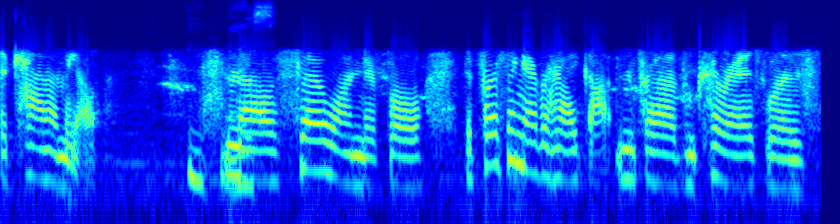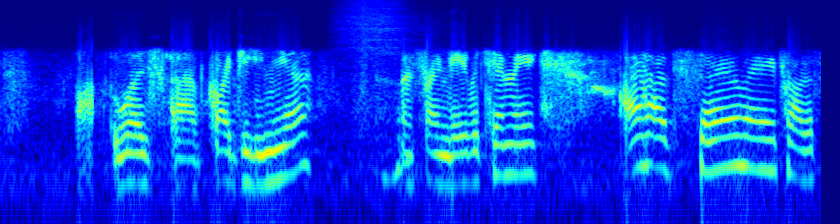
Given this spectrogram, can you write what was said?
the chamomile. Nice. Smells so wonderful. The first thing I ever had gotten from Korres was uh, was uh, gardenia. My friend gave it to me. I have so many products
